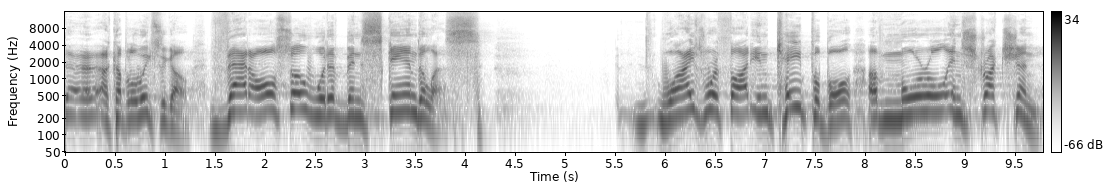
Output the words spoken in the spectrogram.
uh, a couple of weeks ago. That also would have been scandalous. Wives were thought incapable of moral instruction.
